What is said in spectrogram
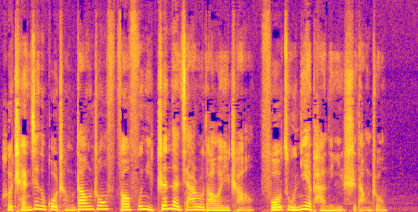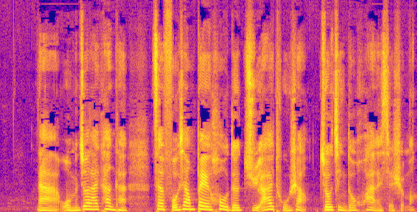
和沉浸的过程当中，仿佛你真的加入到了一场佛祖涅槃的仪式当中。那我们就来看看，在佛像背后的举哀图上究竟都画了些什么。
